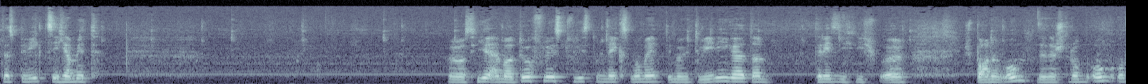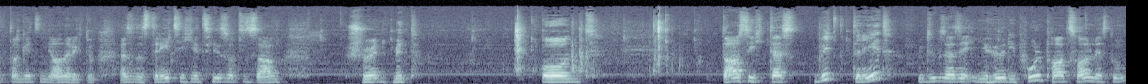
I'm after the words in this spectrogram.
das bewegt sich ja mit. was hier einmal durchfließt, fließt im nächsten Moment immer mit weniger, dann dreht sich die äh, Spannung um, der Strom um und dann geht es in die andere Richtung. Also das dreht sich jetzt hier sozusagen schön mit. Und da sich das mitdreht, beziehungsweise je höher die Polpaarzahl, desto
